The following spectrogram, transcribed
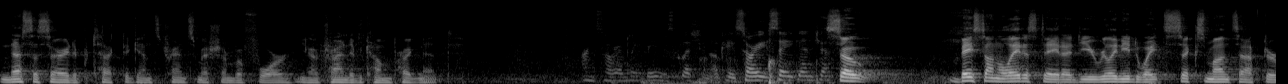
necessary to protect against transmission before, you know, trying to become pregnant? I'm sorry, I'm reading this question. Okay, sorry, say again, Jeff. So, based on the latest data, do you really need to wait six months after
